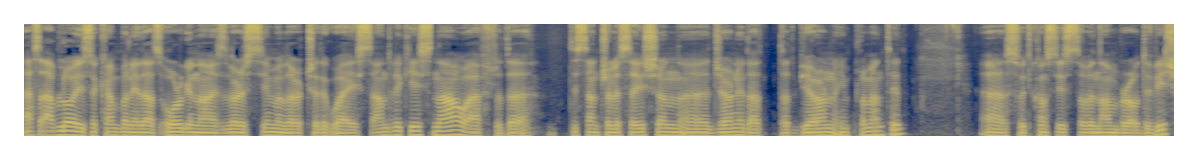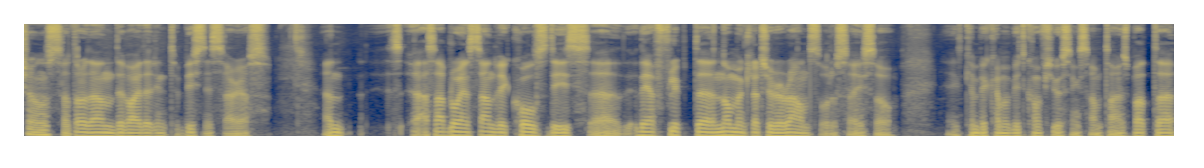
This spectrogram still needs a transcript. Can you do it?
ABLOY is a company that's organized very similar to the way Sandvik is now after the decentralization uh, journey that, that Björn implemented. Uh, so it consists of a number of divisions that are then divided into business areas. And ASSA ABLOY and Sandvik calls these, uh, they have flipped the nomenclature around, so to say. So it can become a bit confusing sometimes. But uh,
